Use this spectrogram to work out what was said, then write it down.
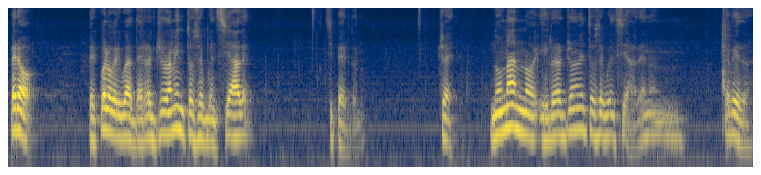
Però, per quello che riguarda il ragionamento sequenziale, si perdono. Cioè, non hanno il ragionamento sequenziale, non, capito?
